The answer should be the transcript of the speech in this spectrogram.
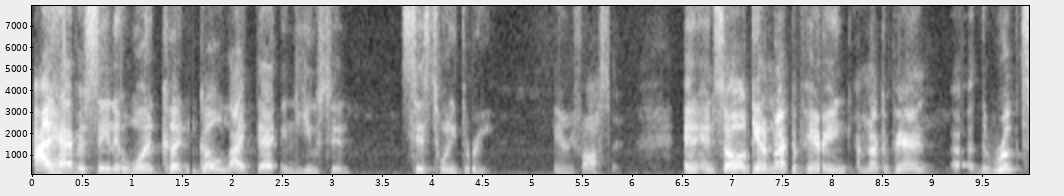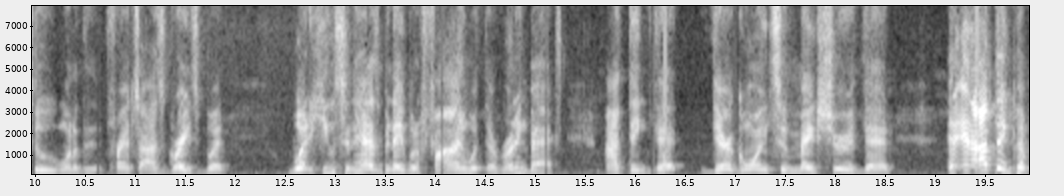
I haven't seen a one cut and go like that in Houston since 23, Arian Foster. And and so again, I'm not comparing. I'm not comparing uh, the Rook to one of the franchise greats, but what Houston has been able to find with their running backs, I think that they're going to make sure that, and, and I think Pep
